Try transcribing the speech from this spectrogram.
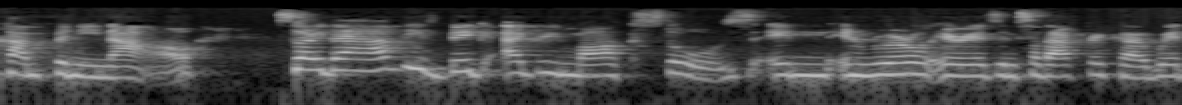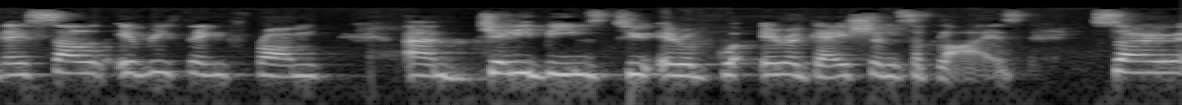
company now. So they have these big Agrimark stores in, in rural areas in South Africa where they sell everything from um, jelly beans to irrig- irrigation supplies. So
